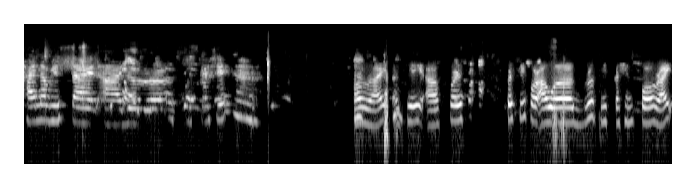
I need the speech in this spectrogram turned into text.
Hannah will start uh, your discussion. All right. Okay. Uh, first, firstly for our group discussion four, right?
